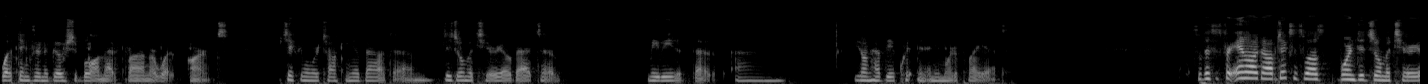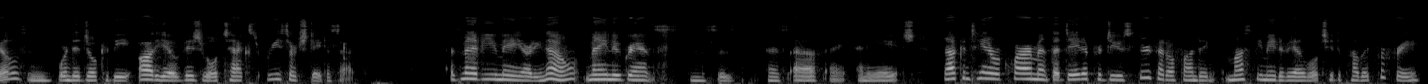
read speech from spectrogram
what things are negotiable on that front or what aren't, particularly when we're talking about um, digital material that uh, maybe that, that um, you don't have the equipment anymore to play it. So this is for analog objects as well as born digital materials, and born digital could be audio, visual, text, research data sets. As many of you may already know, many new grants, and this is NSF, NEH, now contain a requirement that data produced through federal funding must be made available to the public for free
